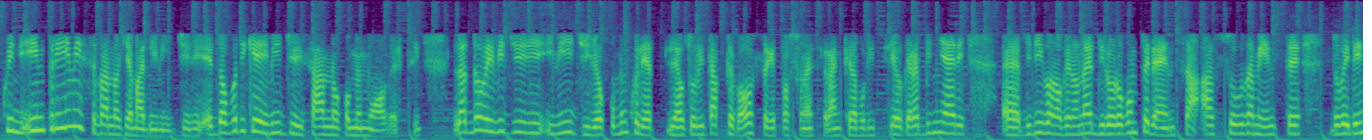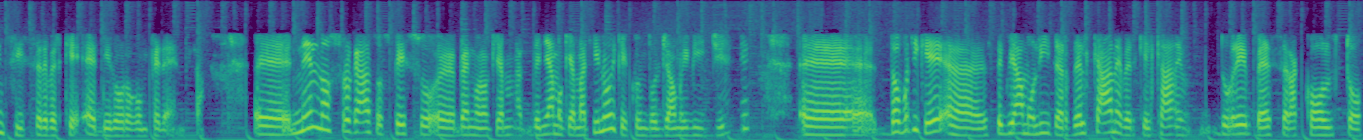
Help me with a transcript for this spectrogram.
Quindi in primis vanno chiamati i vigili e dopodiché i vigili sanno come muoversi. Laddove i vigili, i vigili o comunque le, le, autorità preposte, che possono essere anche la polizia o i carabinieri, eh, vi dicono che non è di loro competenza, assolutamente dovete insistere perché è di loro competenza. Eh, nel nostro caso spesso eh, chiamati, veniamo chiamati noi che coinvolgiamo i vigili, eh, dopodiché eh, seguiamo l'iter del cane perché il cane dovrebbe essere accolto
